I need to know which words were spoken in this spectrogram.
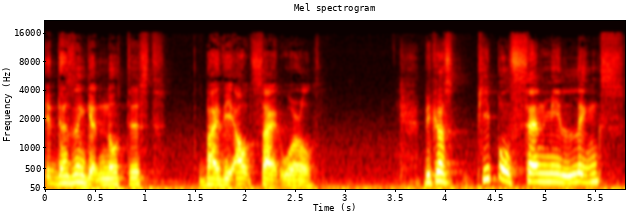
it doesn't get noticed by the outside world. Because people send me links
